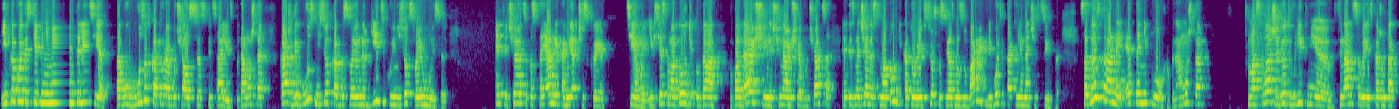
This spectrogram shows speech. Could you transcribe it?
и в какой-то степени менталитет того вуза, в который обучался специалист, потому что каждый вуз несет как бы свою энергетику и несет свою мысль. Они отличаются постоянной коммерческой темой, и все стоматологи туда попадающие, начинающие обучаться, это изначально стоматологи, которые все, что связано с зубами, переводят так или иначе в цифры. С одной стороны, это неплохо, потому что Москва живет в ритме финансовой, скажем так,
